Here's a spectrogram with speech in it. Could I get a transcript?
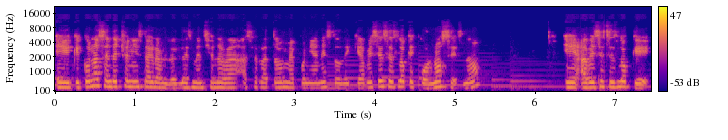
eh, que conocen. De hecho, en Instagram les mencionaba hace rato, me ponían esto de que a veces es lo que conoces, ¿no? Eh, a veces es lo que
